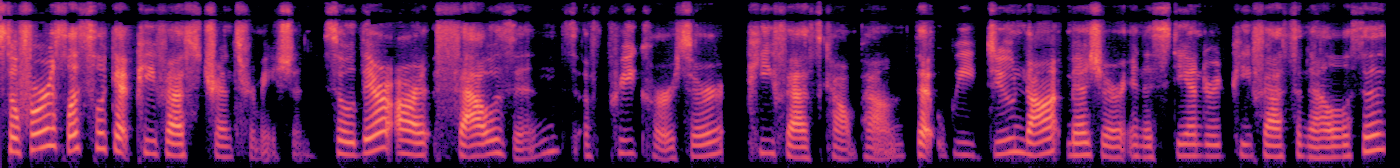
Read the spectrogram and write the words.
So first, let's look at PFAS transformation. So there are thousands of precursor PFAS compounds that we do not measure in a standard PFAS analysis,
